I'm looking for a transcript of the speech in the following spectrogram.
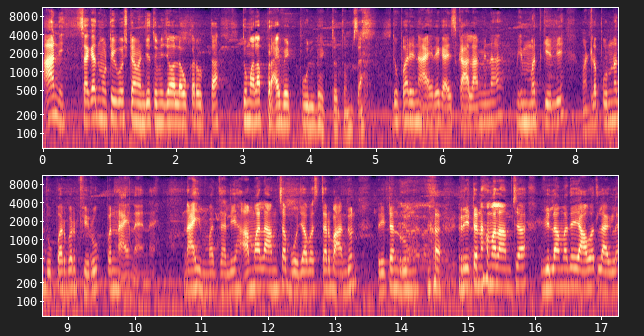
आणि सगळ्यात मोठी गोष्ट म्हणजे तुम्ही जेव्हा लवकर उठता तुम्हाला प्रायव्हेट पूल भेटतो तुमचा. दुपारी नाही रे गाईस काल आम्ही ना हिंमत केली. म्हटलं पूर्ण दुपारभर फिरू पण नाही नाही नाही. नाही हिंमत झाली. आम्हाला आमचा बोजा बस्तर बांधून रिटर्न रूम रिटर्न आम्हाला आमच्या विलामध्ये यावंच लागलं.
